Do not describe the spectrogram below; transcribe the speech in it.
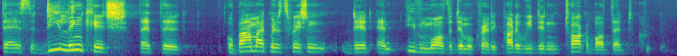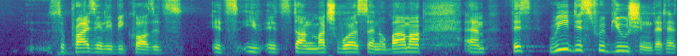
there is a delinkage that the Obama administration did, and even more the Democratic Party. We didn't talk about that surprisingly because it's it's it's done much worse than Obama. Um, this redistribution that has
